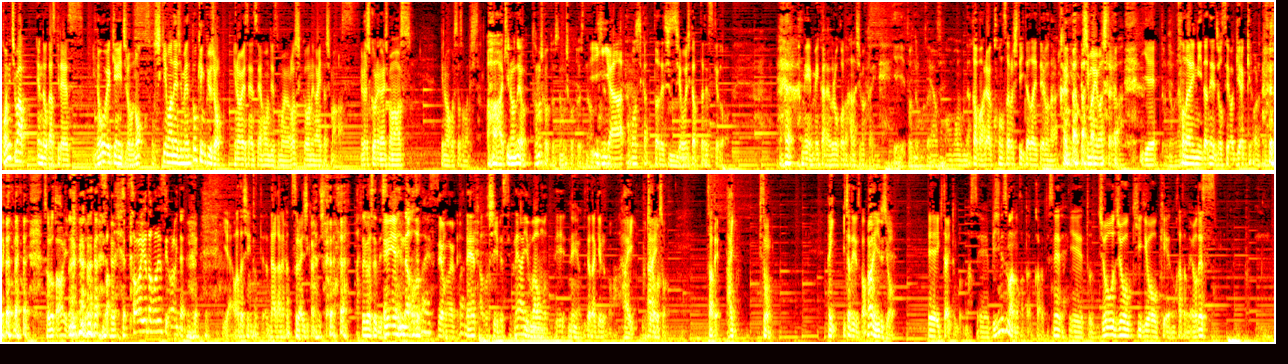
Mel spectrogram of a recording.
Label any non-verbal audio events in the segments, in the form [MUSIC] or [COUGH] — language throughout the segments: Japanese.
こんにちは、遠藤和樹です。井上健一郎の組織マネジメント研究所。井上先生、本日もよろしくお願いいたします。よろしくお願いします。昨日はごちそうさまでした。ああ、昨日ね、楽しかったですね。美味しかったですね。いやー、楽しかったですし、うん美味しかったですけど、[LAUGHS] 目目から鱗の話ばっかりね。いやいや、とんでもございません。もう、もう半ばあれはコンサルしていただいたような回になってしまいましたが、[LAUGHS] いえ。隣にいたね、女性はゲラッゲラ笑ってましたけどね。[LAUGHS] その通りに。そうそういうとこですよ、みたいなね。いや、私にとってはなかなか辛い時間でした。すみませんでした。いや、そんなことないですよ。やっぱね、楽しいですよね。ああいう場を持ってねいただけるのは。はい、こちらこそ。さて、はい。質問。はい。いっちゃっていいですか？はい、いいですよ。えー、いきたいと思います。えービジネスマンの方からですね、えっ、と、上場企業系の方のようです。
